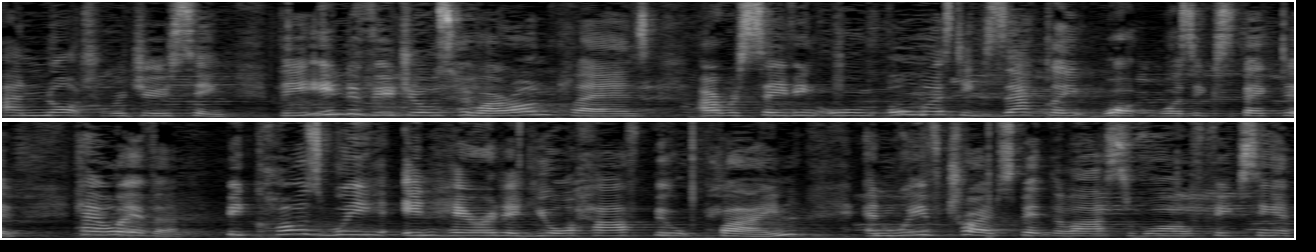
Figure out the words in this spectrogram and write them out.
are not reducing. The individuals who are on plans are receiving al almost exactly what was expected. However, because we inherited your half-built plane and we've tried spent the last while fixing it,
